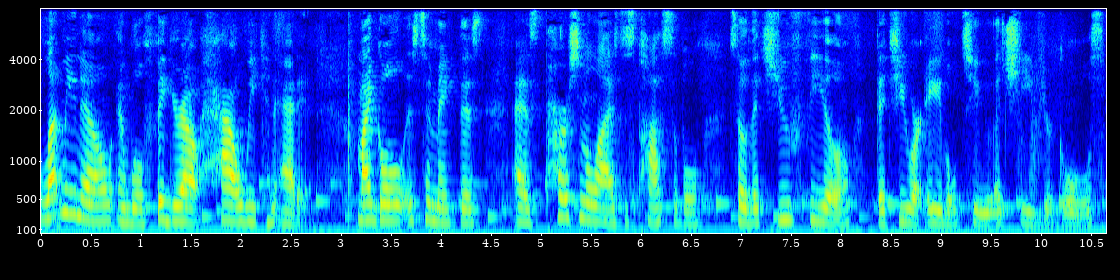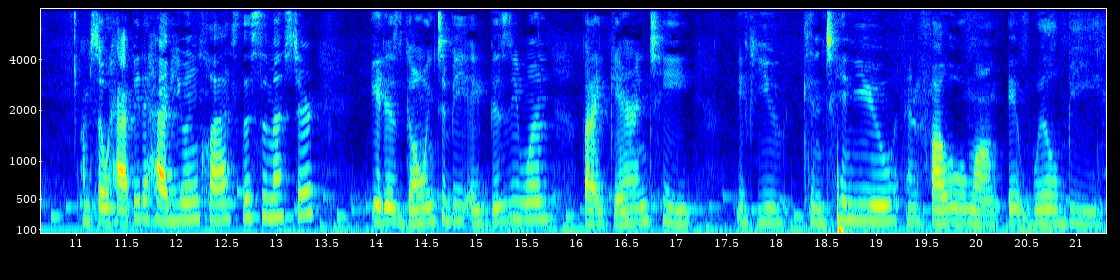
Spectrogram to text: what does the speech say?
let me know and we'll figure out how we can add it. My goal is to make this as personalized as possible so that you feel that you are able to achieve your goals. I'm so happy to have you in class this semester. It is going to be a busy one, but I guarantee if you continue and follow along, it will be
